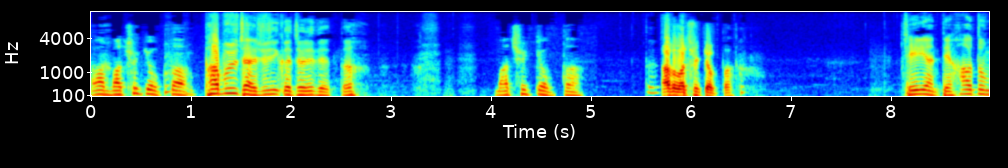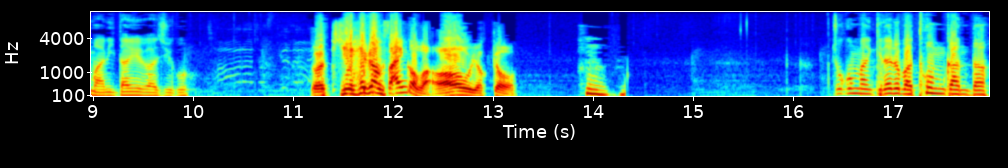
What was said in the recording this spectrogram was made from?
아 맞출 게 없다. 밥을 잘 주니까 저리 됐다. 맞출 게 없다. 나도 맞출 게 없다. 제리한테 하도 많이 당해가지고. 어, 뒤에 해병 쌓인 거 봐. 어우, 역겨워. 조금만 기다려봐, 톰 간다.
